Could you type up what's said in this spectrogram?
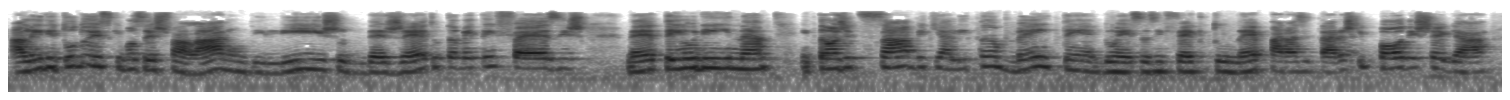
além de tudo isso que vocês falaram, de lixo, de dejeto, também tem fezes, né? tem urina. Então, a gente sabe que ali também tem doenças infecto né, parasitárias que podem chegar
